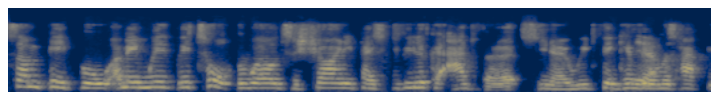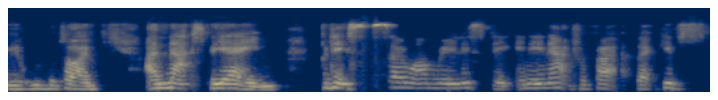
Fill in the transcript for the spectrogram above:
some people, I mean, we, we talk the world's a shiny place. If you look at adverts, you know, we'd think everyone yeah. was happy all the time. And that's the aim. But it's so unrealistic. And in actual fact, that gives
